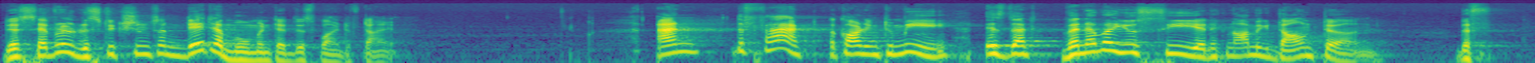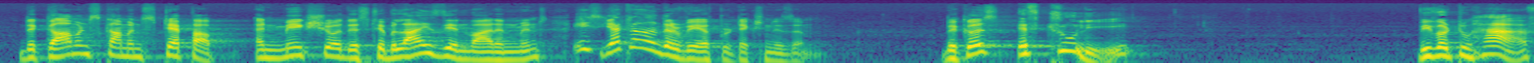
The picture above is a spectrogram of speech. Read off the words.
There's several restrictions on data movement at this point of time. And the fact, according to me, is that whenever you see an economic downturn, the, the governments come and step up and make sure they stabilize the environment is yet another way of protectionism. Because if truly we were to have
